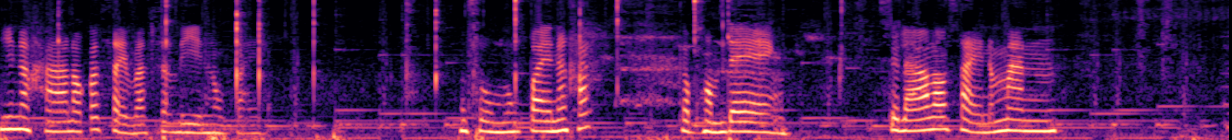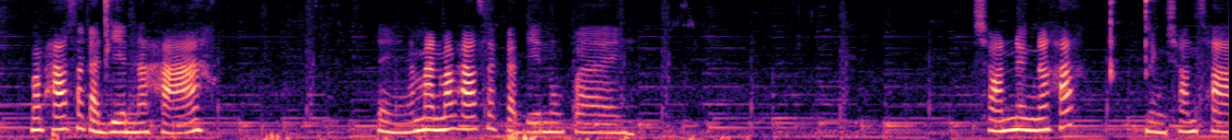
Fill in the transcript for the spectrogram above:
นี่นะคะ เราก็ใส่วัสลีนลงไป ผสมลงไปนะคะ กับหอมแดง เสร็จแล้วเราใส่น้ำมันมะพร้าวสกัดเย็นนะคะ ใส่น้ำมันมะพร้าวสกัดเย็นลงไป ช้อนหนึ่งนะคะหนึ่งช้อนชา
